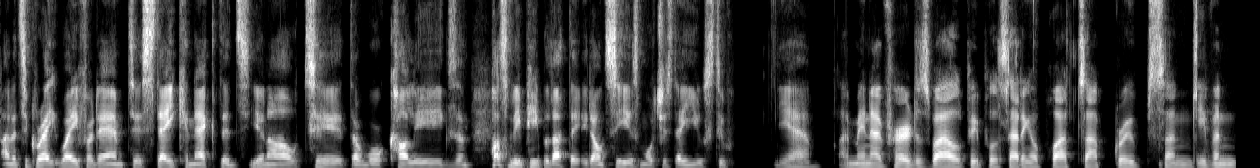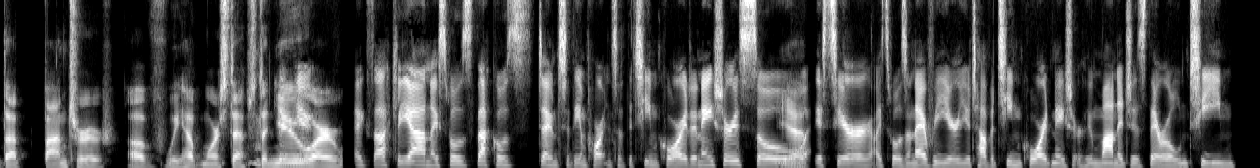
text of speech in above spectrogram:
And it's a great way for them to stay connected, you know, to their work colleagues and possibly people that they don't see as much as they used to. Yeah. I mean, I've heard as well people setting up WhatsApp groups and even that banter of we have more steps than you, you, or exactly yeah and i suppose that goes down to the importance of the team coordinators. So yeah. this year i suppose and every year you'd have a team coordinator who manages their own team.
